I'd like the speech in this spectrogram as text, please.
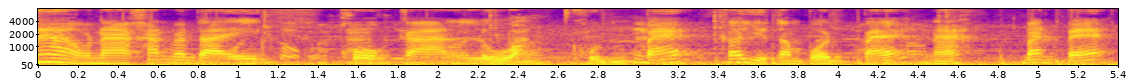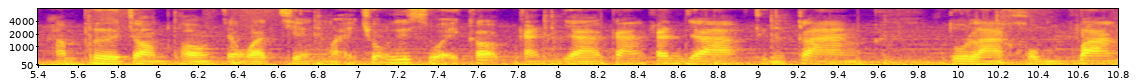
9 นาขั้นบันได โครงการหลวงขุนแปะก็อยู่ตำบลแปะนะบ้านแปะอำเภอจอมทองจังหวัดเชียงใหม่ช่วงที่สวยก็กันยากลางกันยาถึงกลางตุลาคมบาง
